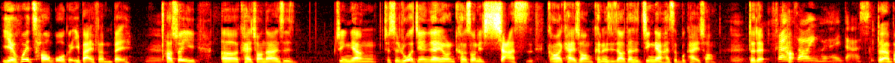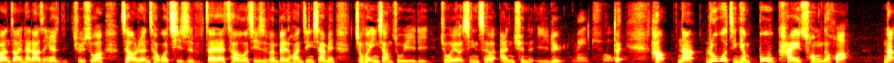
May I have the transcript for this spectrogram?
也会超过个一百分贝。嗯，好，所以呃开窗当然是尽量就是，如果今天真的有人咳嗽，你吓死，赶快开窗，可能是这样，但是尽量还是不开窗，嗯，对不对？不然，噪音会太大声。对啊，不然噪音太大声，因为据说啊，只要人超过七十，在在超过七十分贝的环境下面，就会影响注意力，就会有行车安全的疑虑。没错。对好，那如果今天不开窗的话，那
